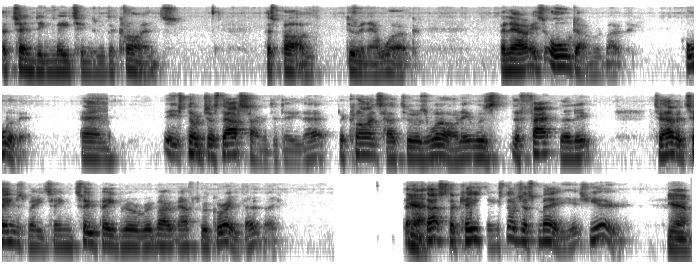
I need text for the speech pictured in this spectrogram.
attending meetings with the clients as part of doing our work. And now it's all done remotely, all of it. And it's not just us having to do that, the clients had to as well. And it was the fact that it, to have a Teams meeting, two people who are remote have to agree, don't they? That, yeah. That's the key thing. It's not just me, it's you. Yeah.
